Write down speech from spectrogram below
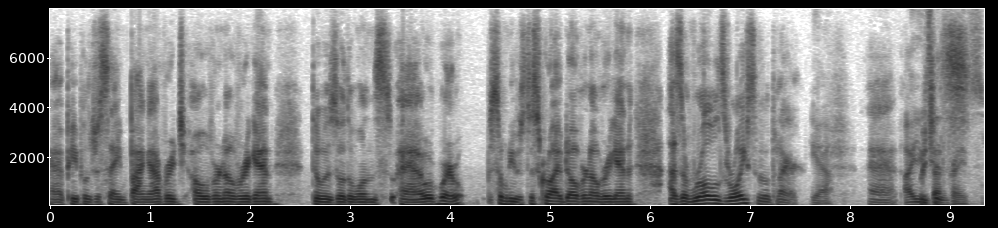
Uh, people just saying bang average over and over again. There was other ones uh, where somebody was described over and over again as a Rolls Royce of a player. Yeah. Uh, I use that is- phrase.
